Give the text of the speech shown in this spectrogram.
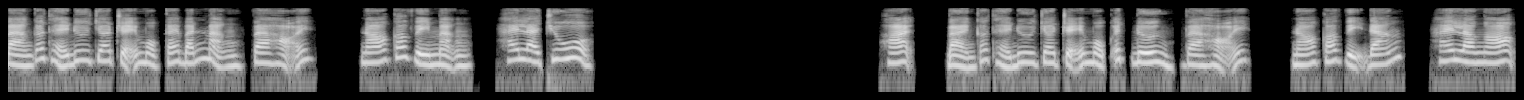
Bạn có thể đưa cho trẻ một cái bánh mặn và hỏi, nó có vị mặn hay là chua. Hoặc, bạn có thể đưa cho trẻ một ít đường và hỏi, nó có vị đắng hay là ngọt.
